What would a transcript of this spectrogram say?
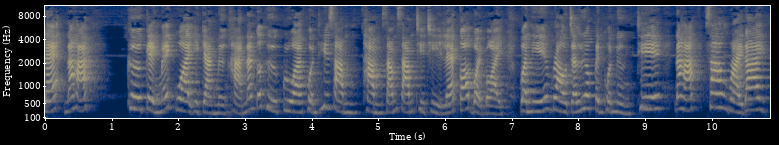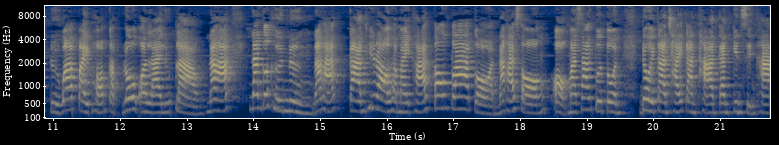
และนะคะคือเก่งไม่กลัวอีกอย่างหนึ่งค่ะ นั่นก็คือกลัวคนที่ซ้ำทำซ้ำๆทีๆและก็บ่อยๆ วันนี้เราจะเลือกเป็นคนหนึ่งที่นะคะ สร้างรายได้หรือว่าไปพร้อมกับโลกออนไลน์หรือเปล่านะคะ นั่นก็คือ1นงนะคะ การที่เราทำไมคะต้องกล้าก่อนนะคะ 2. ออกมาสร้างตัวตน โดยการใช้การทานการกินสินค้า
